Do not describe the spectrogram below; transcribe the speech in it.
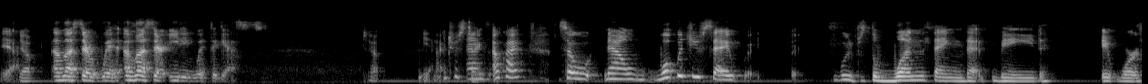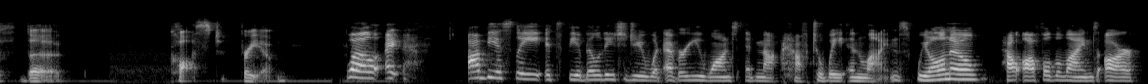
Yeah. Yep. Unless they're with unless they're eating with the guests. Yeah. yeah Interesting. And- Okay. So now what would you say was the one thing that made it worth the cost for you? Well, I obviously it's the ability to do whatever you want and not have to wait in lines. We all know how awful the lines are.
